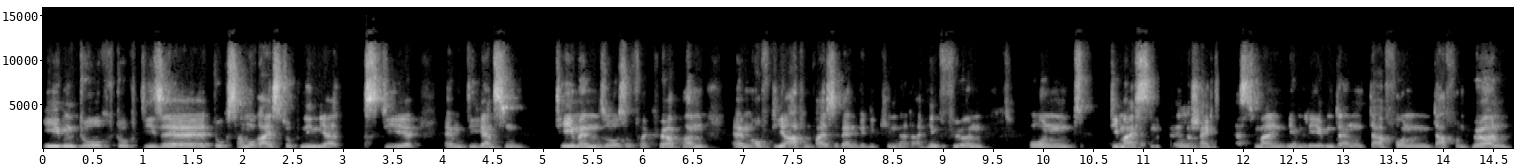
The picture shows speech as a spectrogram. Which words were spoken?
eben durch, durch diese, durch Samurais, durch Ninjas, die ähm, die ganzen Themen so, so verkörpern. Ähm, auf die Art und Weise werden wir die Kinder dahin führen. Und die meisten werden wahrscheinlich das erste Mal in ihrem Leben dann davon, davon hören.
